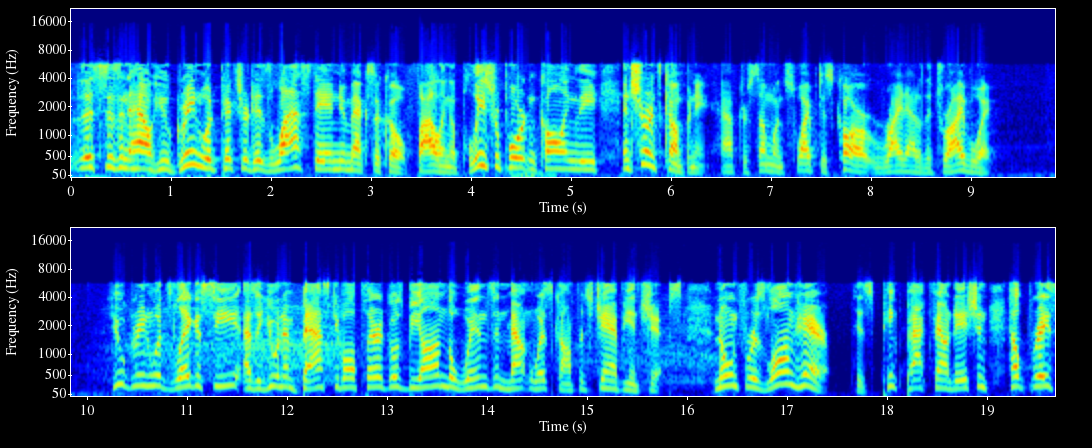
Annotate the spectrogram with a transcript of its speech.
This isn't how Hugh Greenwood pictured his last day in New Mexico, filing a police report and calling the insurance company after someone swiped his car right out of the driveway. Hugh Greenwood's legacy as a UNM basketball player goes beyond the wins in Mountain West Conference championships. Known for his long hair, his Pink Pack Foundation helped raise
